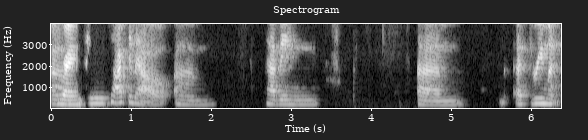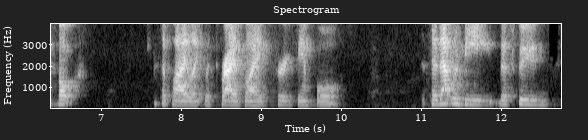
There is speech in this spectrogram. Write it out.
Um, right. So we talked about um, having um, a three month bulk supply, like with Thrive Life, for example. So that would be the foods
